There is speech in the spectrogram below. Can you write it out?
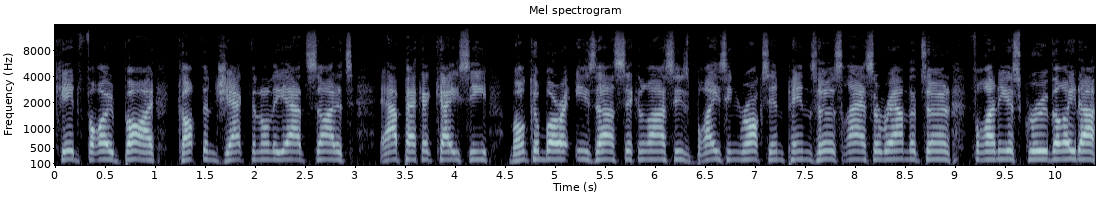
Kid, followed by Compton Jack. Then on the outside, it's Alpaca Casey. Moncombora is our second last is Blazing Rocks and Penshurst Lass around the turn. Felonious Grew, the leader.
